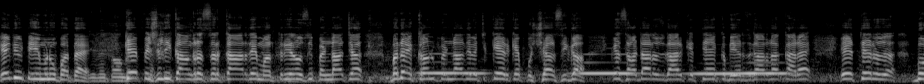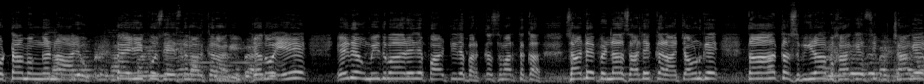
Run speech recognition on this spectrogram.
ਇਹਦੀ ਟੀਮ ਨੂੰ ਪਤਾ ਹੈ ਕਿ ਪਿਛਲੀ ਕਾਂਗਰਸ ਸਰਕਾਰ ਦੇ ਮੰਤਰੀਆਂ ਨੂੰ ਅਸੀਂ ਪਿੰਡਾਂ 'ਚ ਵਿਧਾਇਕਾਂ ਨੂੰ ਪਿੰਡਾਂ ਦੇ ਵਿੱਚ ਘੇਰ ਕੇ ਪੁੱਛਿਆ ਸੀਗਾ ਕਿ ਸਾਡਾ ਰੋਜ਼ਗਾਰ ਕਿੱਥੇ ਹੈ? ਇੱਕ ਬੇਰੁਜ਼ਗਾਰ ਦਾ ਘਰ ਹੈ। ਇੱਥੇ ਵੋਟਾਂ ਮੰਗਣ ਨਾ ਆਇਓ। ਤਾਂ ਇਹੀ ਕੁਝ ਇਸ ਨਾਲ ਕਰਾਂਗੇ। ਜਦੋਂ ਇਹ ਇਹਦੇ ਉਮੀਦਵਾਰ ਇਹਦੇ ਪਾਰਟੀ ਦੇ ਵਰਕਰ ਸਮਰਥਕ ਸਾਡੇ ਪਿੰਡਾਂ ਸਾਡੇ ਘਰਾਂ 'ਚ ਆਉਣਗੇ ਤਾਂ ਤਸਵੀਰਾਂ ਵਿਖਾ ਕੇ ਅਸੀਂ ਪੁੱਛਾਂਗੇ।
